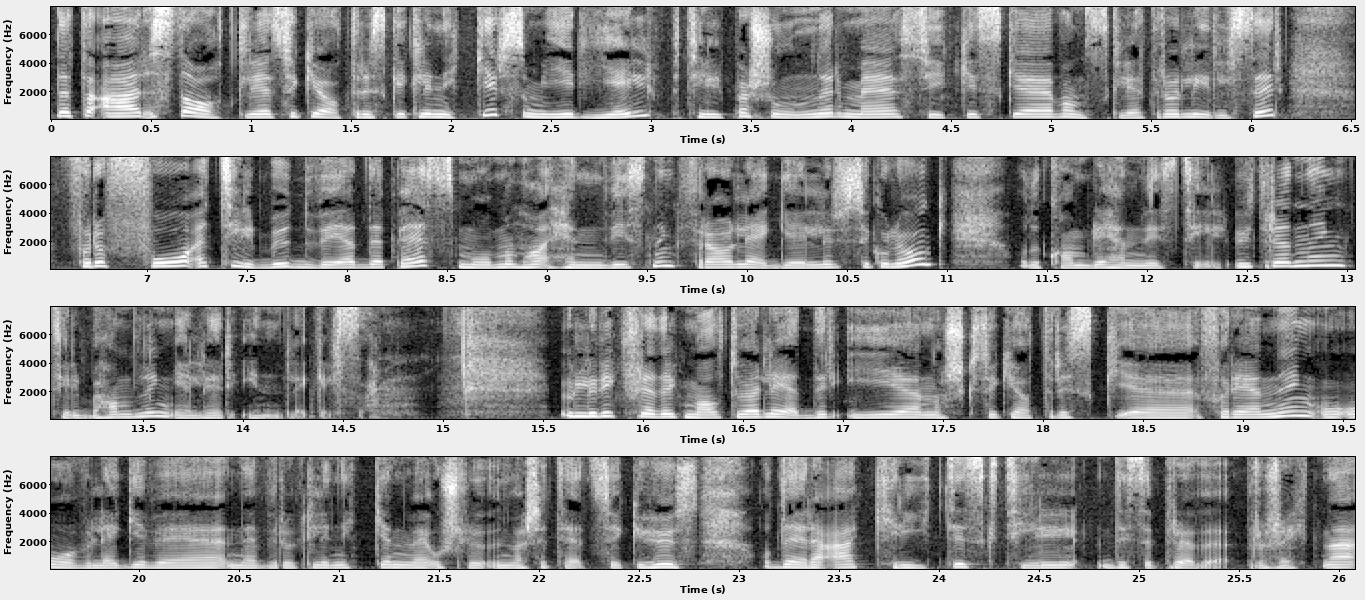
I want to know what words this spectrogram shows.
Dette er statlige psykiatriske klinikker som gir hjelp til personer med psykiske vanskeligheter og lidelser. For å få et tilbud ved DPS må man ha henvisning fra lege eller psykolog, og det kan bli henvist til utredning, til behandling eller innleggelse. Ulrik Fredrik Malt, du er leder i Norsk psykiatrisk eh, forening og overlege ved nevroklinikken ved Oslo universitetssykehus. Og dere er kritisk til disse prøveprosjektene.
